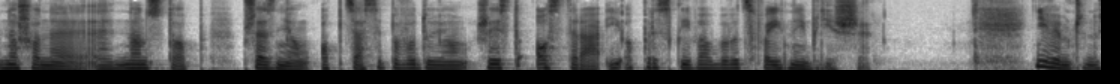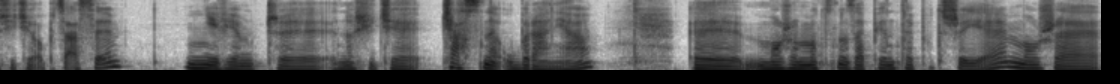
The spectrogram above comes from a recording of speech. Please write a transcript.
noszone e, non-stop przez nią obcasy powodują, że jest ostra i opryskliwa wobec swoich najbliższych. Nie wiem, czy nosicie obcasy, nie wiem, czy nosicie ciasne ubrania, y, może mocno zapięte pod szyję, może,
